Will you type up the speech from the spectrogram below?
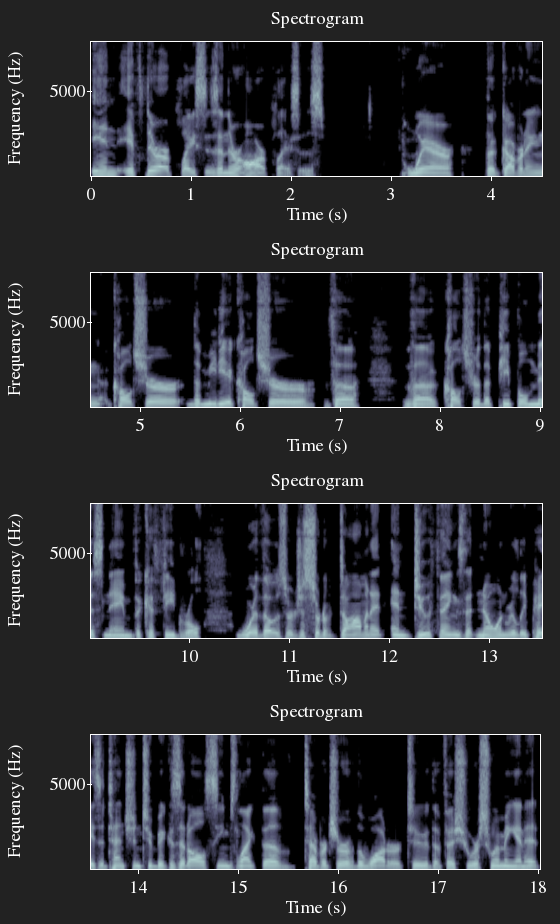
in if there are places, and there are places where the governing culture, the media culture, the the culture that people misname the cathedral, where those are just sort of dominant and do things that no one really pays attention to because it all seems like the temperature of the water to the fish who are swimming in it.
